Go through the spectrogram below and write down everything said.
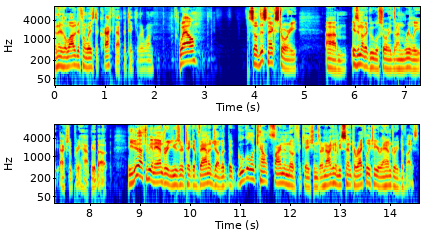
And there's a lot of different ways to crack that particular one. Well, so this next story um, is another Google story that I'm really actually pretty happy about. You do have to be an Android user to take advantage of it, but Google account sign in notifications are now going to be sent directly to your Android device.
